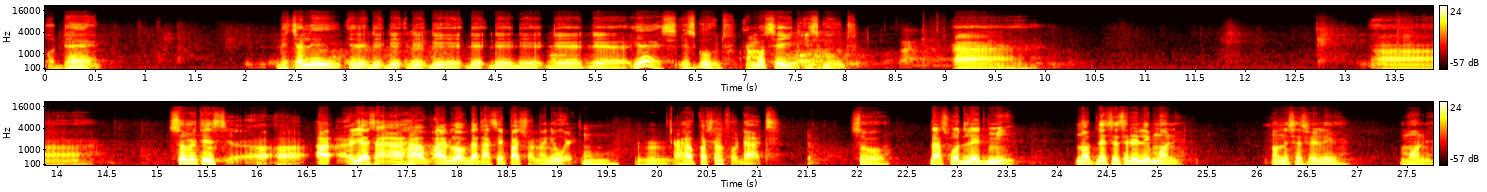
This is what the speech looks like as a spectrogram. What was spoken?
But then, the challenge, uh, the, the, the, the, the, the, the, the, yes, it's good. I must say it is good. Uh, uh, so many things. Uh, uh, uh, yes, I, I have. I love that as a passion. Anyway, Mhm. I have passion for that. So that's what led me. Not necessarily money not necessarily money,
